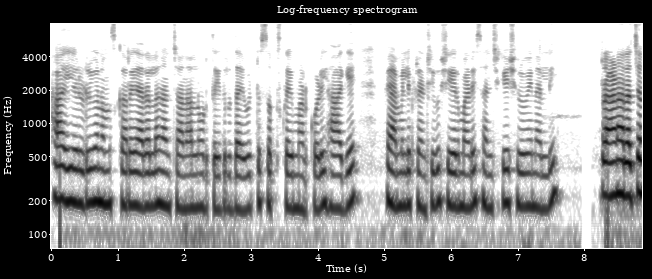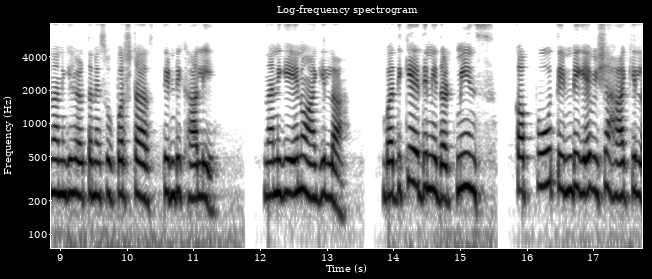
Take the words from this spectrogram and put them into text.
ಹಾಯ್ ಎಲ್ರಿಗೂ ನಮಸ್ಕಾರ. ಯಾರೆಲ್ಲ ನನ್ನ ಚಾನಲ್ ನೋಡ್ತಾ ಇದ್ರು ದಯವಿಟ್ಟು ಸಬ್ಸ್ಕ್ರೈಬ್ ಮಾಡ್ಕೊಳ್ಳಿ. ಹಾಗೆ ಫ್ಯಾಮಿಲಿ ಫ್ರೆಂಡ್ಸಿಗೂ ಶೇರ್ ಮಾಡಿ ಸಂಚಿಕೆ ಶುರುವಿನಲ್ಲಿ. ರಾಣ ರಚನನಿಗೆ ಹೇಳ್ತಾನೆ, ಸೂಪರ್ ಸ್ಟಾರ್, ತಿಂಡಿ ಖಾಲಿ. ನನಗೆ ಏನೂ ಆಗಿಲ್ಲ. ಬದುಕೇ ಇದ್ದೀನಿ, ದಟ್ ಮೀನ್ಸ್ ಕಪ್ಪು ತಿಂಡಿಗೆ ವಿಷ ಹಾಕಿಲ್ಲ.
